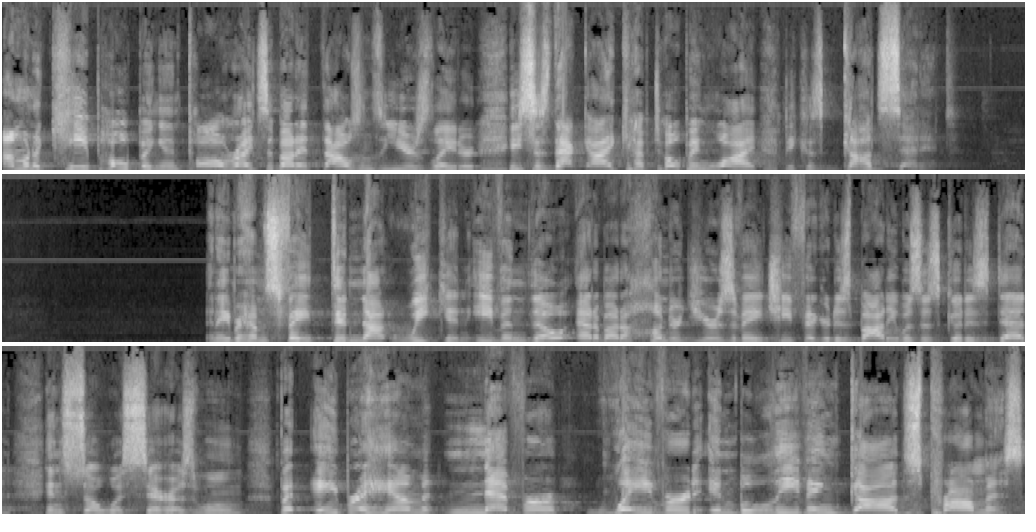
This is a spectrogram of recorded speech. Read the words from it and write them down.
I'm going to keep hoping. And Paul writes about it thousands of years later. He says, that guy kept hoping. Why? Because God said it. And Abraham's faith did not weaken, even though at about 100 years of age, he figured his body was as good as dead, and so was Sarah's womb. But Abraham never wavered in believing God's promise.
